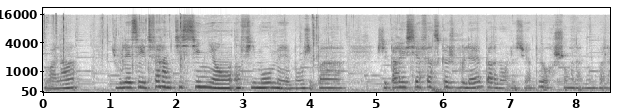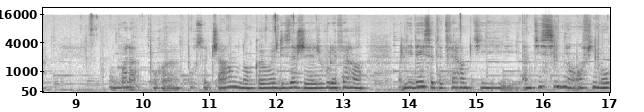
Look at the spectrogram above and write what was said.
Voilà. Je voulais essayer de faire un petit signe en, fimo, mais bon, j'ai pas, j'ai pas réussi à faire ce que je voulais. Pardon, je suis un peu hors champ là, donc voilà. Donc voilà pour, euh, ce charme. Donc euh, je disais, je voulais faire un. L'idée c'était de faire un petit, un petit signe en, en fimo,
